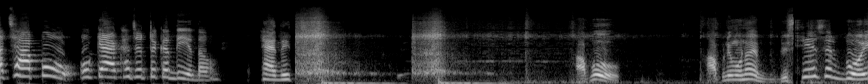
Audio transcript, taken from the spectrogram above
আচ্ছা আপু ওকে এক হাজার টাকা দিয়ে দাও। হ্যাঁ দিচ্ছি। আপু আপনি মনে হয় বিসিএস এর বই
